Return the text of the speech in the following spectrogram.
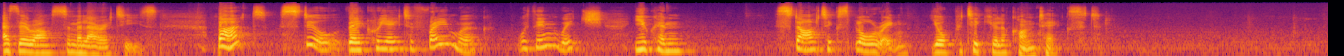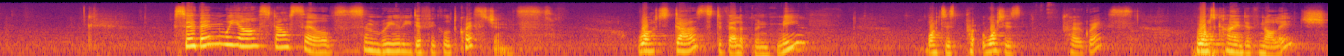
as there are similarities. But still, they create a framework within which you can start exploring your particular context. So then we asked ourselves some really difficult questions. What does development mean? What is, what is progress? What kind of knowledge?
